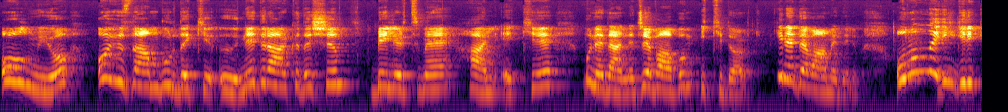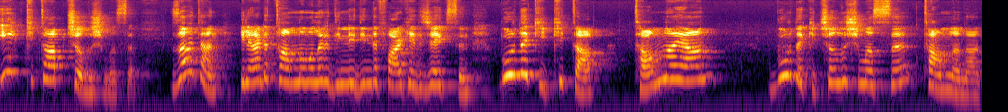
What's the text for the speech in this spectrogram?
Olmuyor. O yüzden buradaki I nedir arkadaşım? Belirtme hal eki. Bu nedenle cevabım 2 4. Yine devam edelim. Onunla ilgili ilk kitap çalışması. Zaten ileride tamlamaları dinlediğinde fark edeceksin. Buradaki kitap tamlayan, buradaki çalışması tamlanan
